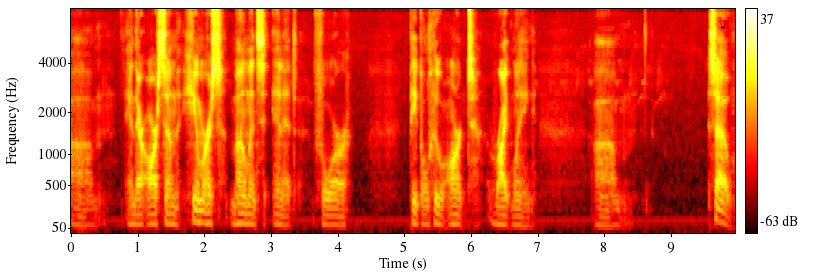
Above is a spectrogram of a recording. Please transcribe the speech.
Um, and there are some humorous moments in it for people who aren't right wing. Um, so,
